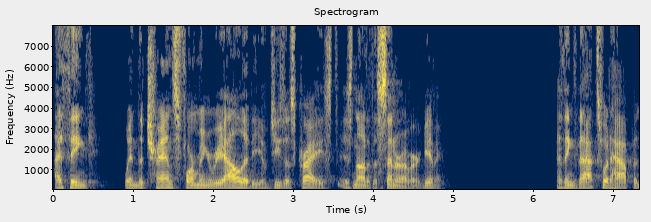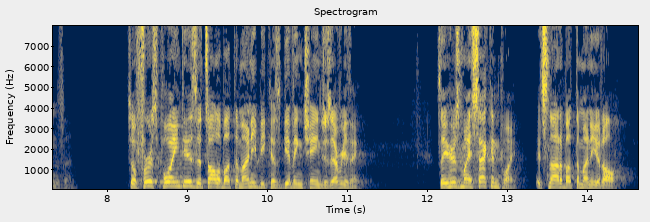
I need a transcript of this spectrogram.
I think, when the transforming reality of Jesus Christ is not at the center of our giving. I think that's what happens then. So, first point is it's all about the money because giving changes everything. So, here's my second point it's not about the money at all.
